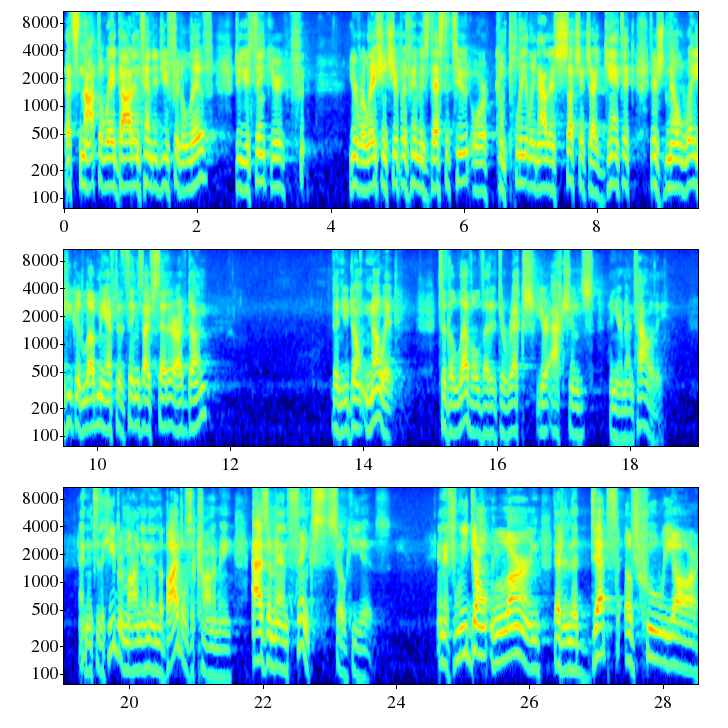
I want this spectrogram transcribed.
that's not the way God intended you for to live? Do you think your, your relationship with Him is destitute or completely now there's such a gigantic, there's no way He could love me after the things I've said or I've done? Then you don't know it to the level that it directs your actions and your mentality. And into the Hebrew mind and in the Bible's economy, as a man thinks, so he is. And if we don't learn that in the depth of who we are,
